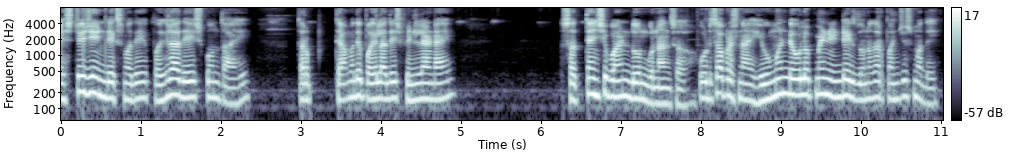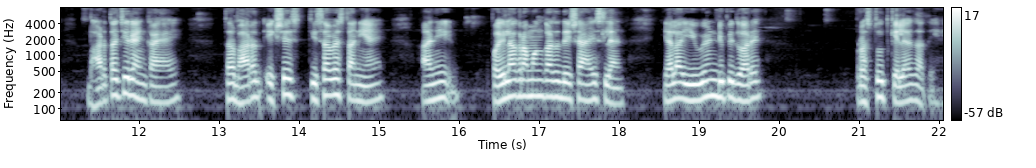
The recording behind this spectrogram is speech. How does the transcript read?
एस टी जी इंडेक्समध्ये पहिला देश कोणता आहे? तर त्यामध्ये पहिला देश फिनलँड आहे सत्याऐंशी पॉईंट दोन गुणांसह. पुढचा प्रश्न आहे ह्युमन डेव्हलपमेंट इंडेक्स दोन हजार पंचवीसमध्ये भारताची रँक काय आहे? तर भारत एकशे तिसाव्या स्थानी आहे आणि पहिला क्रमांकाचा देश आहे आईसलँड याला यू एन डी पीद्वारे प्रस्तुत केल्या जाते.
